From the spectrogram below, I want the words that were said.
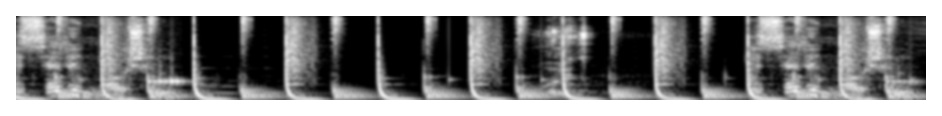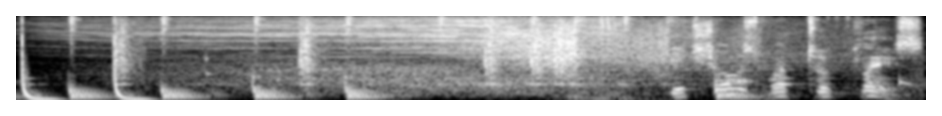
Is set in motion. Is set in motion. It shows what took place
